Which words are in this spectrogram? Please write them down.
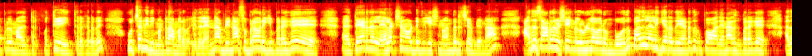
ஏப்ரல் மாதத்திற்கு ஒத்தி வைத்திருக்கிறது உச்சநீதிமன்ற அமர்வு. இதில் என்ன அப்படின்னா பிப்ரவரிக்கு பிறகு தேர்தல் எலெக்ஷன் நோட்டிஃபிகேஷன் வந்துருச்சு அப்படின்னா அது சார்ந்த விஷயங்கள் உள்ளே வரும்போது பதில் அளிக்கிறது இடத்துக்கு போகாது. ஏன்னா அதுக்கு பிறகு அது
